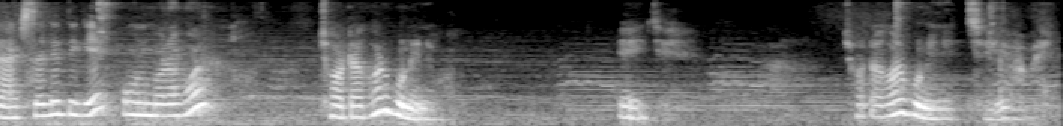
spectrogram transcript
রাইট সাইডের দিকে কোন বরাবর ছটা ঘর বুনে নেব। এই যে, ছটা ঘর বুনে নিচ্ছে এভাবে।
